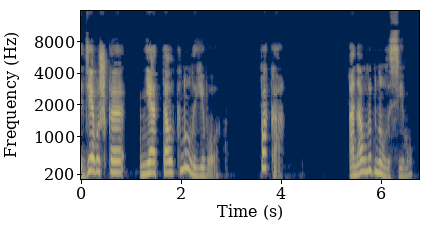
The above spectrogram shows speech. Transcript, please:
Девушка не оттолкнула его. Пока. Она улыбнулась ему. —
